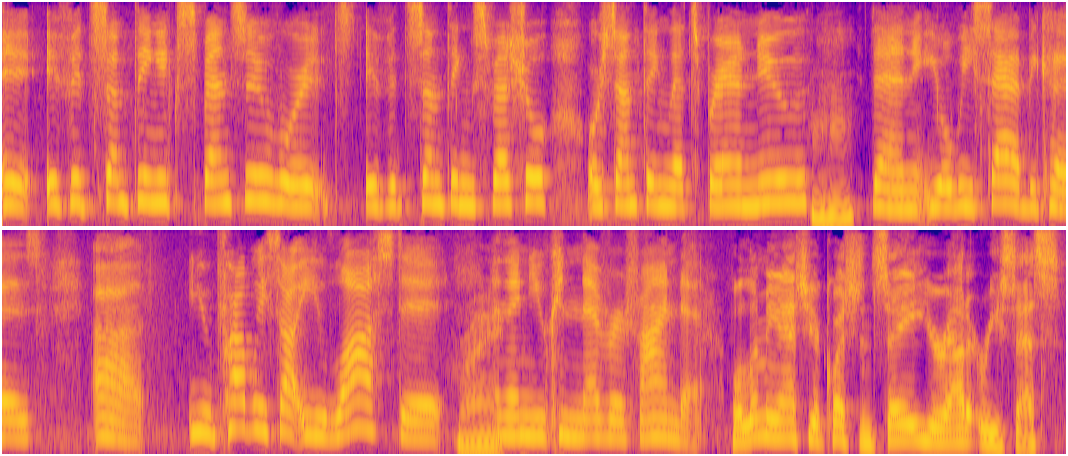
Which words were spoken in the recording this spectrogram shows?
it, if it's something expensive or it's, if it's something special or something that's brand new, Mm-hmm. then you'll be sad because uh, you probably thought you lost it, Right. and then you can never find it. Well, let me ask you a question. Say you're out at recess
